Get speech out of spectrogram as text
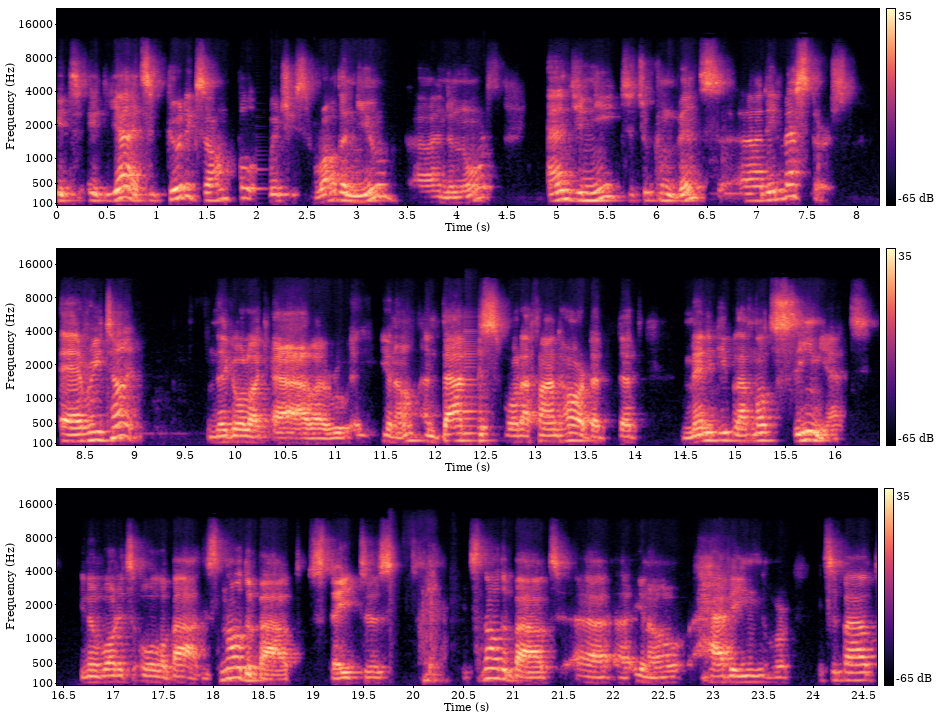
it's, it, yeah, it's a good example, which is rather new uh, in the north, and you need to, to convince uh, the investors every time and they go like ah you know? And that is what i find hard that that many people have not seen yet you know what it's all about. It's not about status. It's not about uh, uh, you know having or it's about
